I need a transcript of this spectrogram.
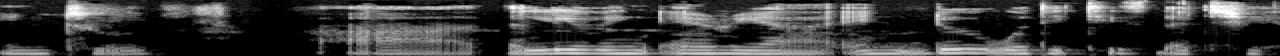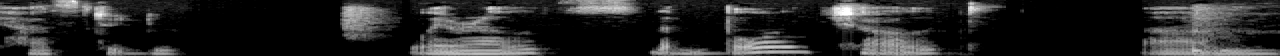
into uh, the living area and do what it is that she has to do whereas the boy child um,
